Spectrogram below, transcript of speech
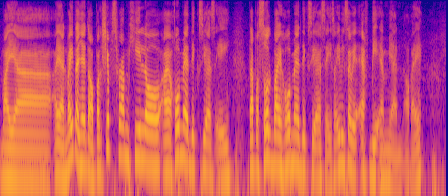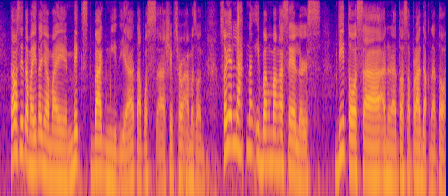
may, ah, ayan, makita nyo ito, pag ships from Hilo, uh, Homedics USA, tapos sold by Homedics USA. So, ibig sabihin, FBM yan, okay? Tapos dito, makita nyo, may mixed bag media, tapos ah, ships from Amazon. So, yan lahat ng ibang mga sellers dito sa, ano na to, sa product na to.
